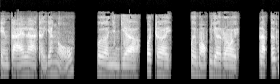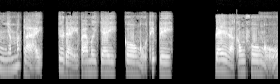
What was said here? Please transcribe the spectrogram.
Hiện tại là thời gian ngủ, vừa nhìn giờ, ôi trời, 11 giờ rồi, lập tức nhắm mắt lại, chưa đầy 30 giây cô ngủ thiếp đi. Đây là công phu ngủ,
